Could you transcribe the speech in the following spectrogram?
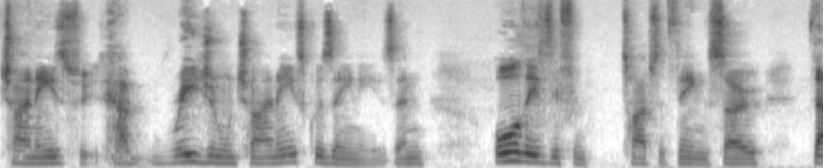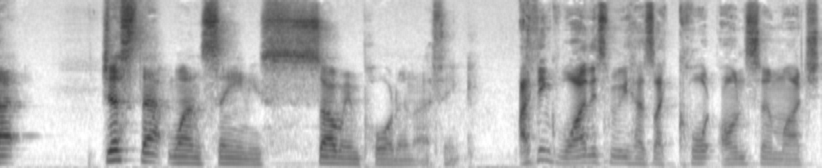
Chinese food, how regional Chinese cuisine is, and all these different types of things. So that just that one scene is so important, I think. I think why this movie has like caught on so much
